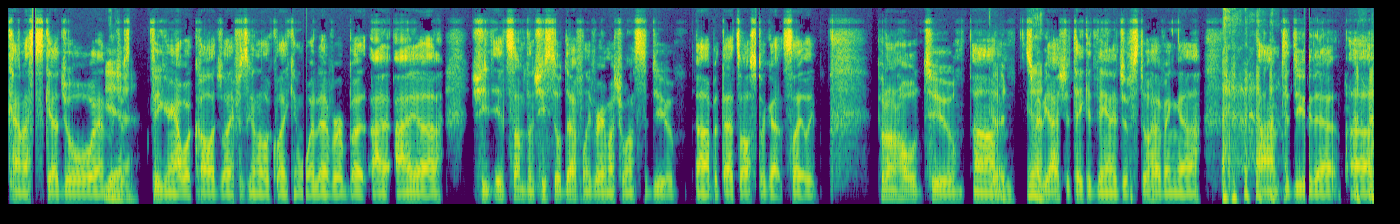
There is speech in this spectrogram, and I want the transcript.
kind of schedule and yeah. just figuring out what college life is going to look like and whatever. But I, I, uh, she, it's something she still definitely very much wants to do. Uh, but that's also got slightly put on hold too. Um, so maybe I should take advantage of still having uh, time to do that. Uh,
